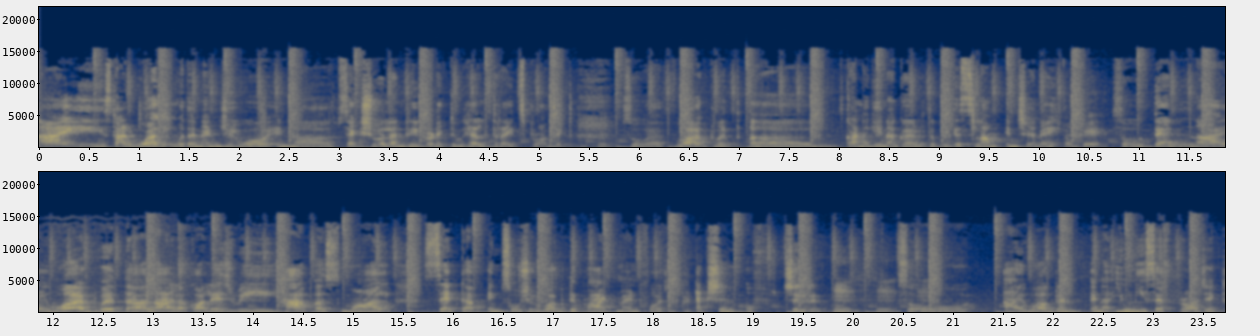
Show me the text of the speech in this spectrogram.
I started working with an NGO in uh, sexual and reproductive health rights project. So I've worked with um, Kannagi Nagar, the biggest slum in Chennai. Okay. So then I worked with uh, Loyola College. We have a small setup in social work department for protection of children. So I worked on in a UNICEF project.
